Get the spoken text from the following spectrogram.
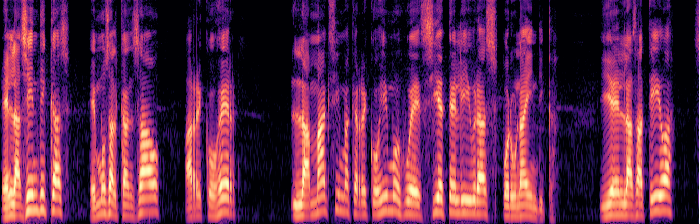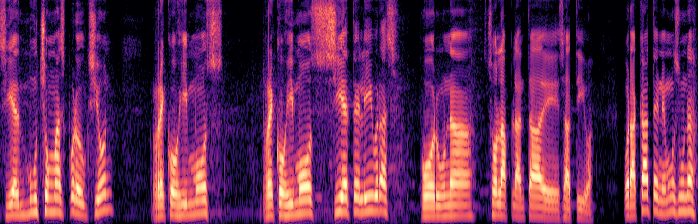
En las índicas hemos alcanzado a recoger, la máxima que recogimos fue 7 libras por una índica. Y en la sativa, si es mucho más producción, recogimos, recogimos 7 libras por una sola planta de sativa. Por acá tenemos una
